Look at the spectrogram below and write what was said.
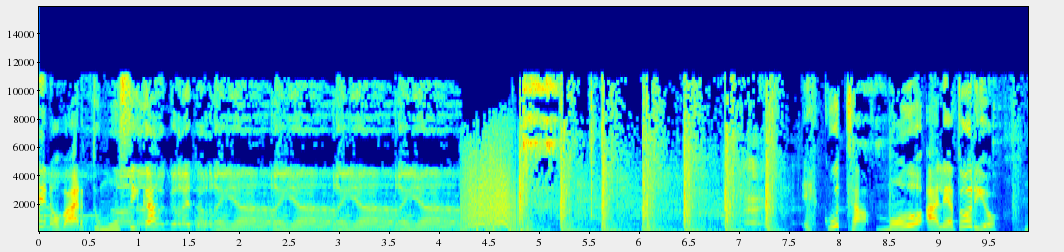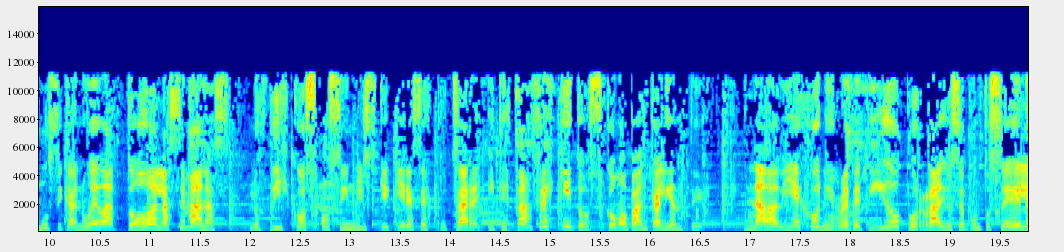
Renovar tu música? Escucha modo aleatorio, Música nueva todas las semanas. Los discos o singles que quieres escuchar y que están fresquitos como pan caliente. Nada viejo ni repetido por Radio C.cl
